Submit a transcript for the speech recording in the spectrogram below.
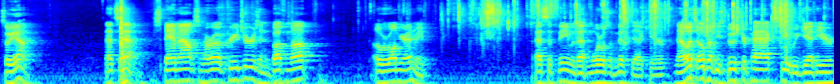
so yeah, that's that. Spam out some heroic creatures and buff them up, overwhelm your enemy. That's the theme of that Mortals of Myth deck here. Now let's open up these booster packs, see what we get here.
